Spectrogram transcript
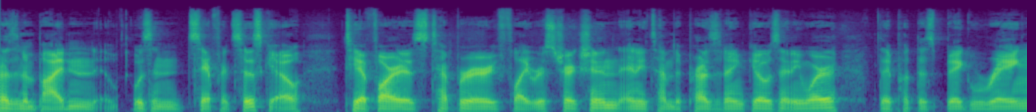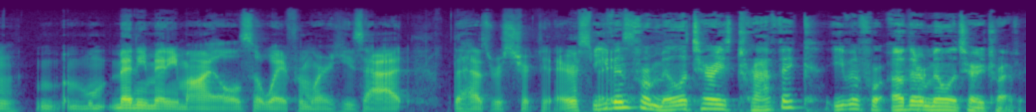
President Biden was in San Francisco, TFR is temporary flight restriction. Anytime the president goes anywhere, they put this big ring m- many, many miles away from where he's at that has restricted airspace. Even for military traffic, even for other military traffic.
